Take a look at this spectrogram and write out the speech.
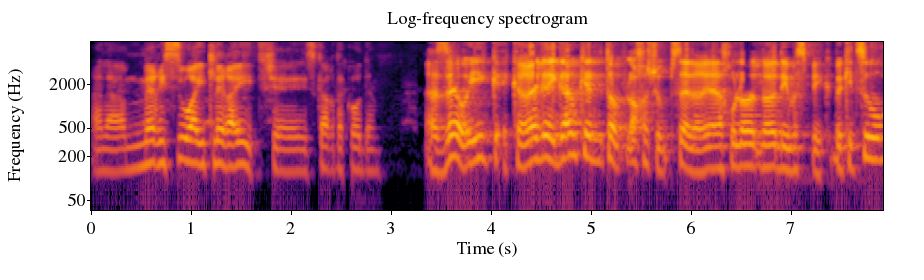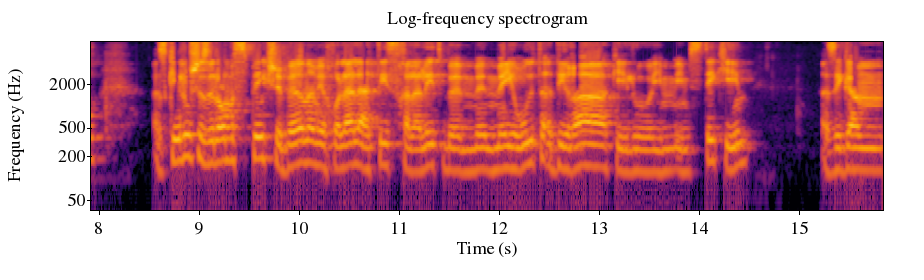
על המריסו ההיטלראית שהזכרת קודם. אז זהו, היא כרגע היא גם כן, טוב, לא חשוב, בסדר, אנחנו לא, לא יודעים מספיק. בקיצור, אז כאילו שזה לא מספיק שברנם יכולה להטיס חללית במהירות אדירה, כאילו עם, עם סטיקים, אז היא גם,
